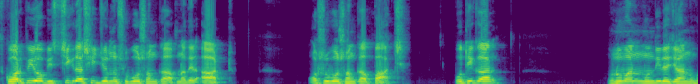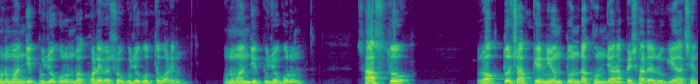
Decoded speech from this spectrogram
স্করপিও বৃশ্চিক রাশির জন্য শুভ সংখ্যা আপনাদের আট, অশুভ সংখ্যা পাঁচ। প্রতিকার, হনুমান মন্দিরে যান, হনুমানজির পুজো করুন বা ঘরে বসেও পুজো করতে পারেন, হনুমানজির পুজো করুন। স্বাস্থ্য, রক্তচাপকে নিয়ন্ত্রণ রাখুন, যারা প্রেশারের রোগী আছেন,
